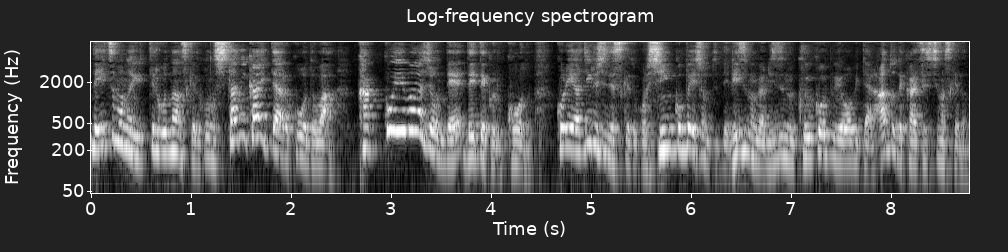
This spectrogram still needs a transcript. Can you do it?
で、いつもの言ってることなんですけど、この下に書いてあるコードは、かっこいいバージョンで出てくるコード。これ矢印ですけど、これシンコペーションって言ってリズムがリズム空港秒みたいな後で解説しますけど、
